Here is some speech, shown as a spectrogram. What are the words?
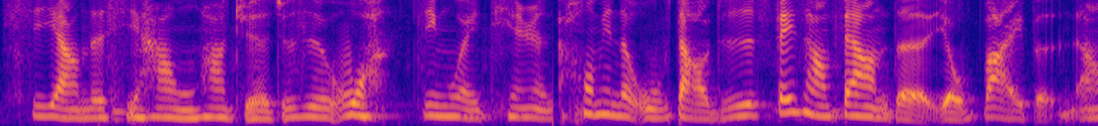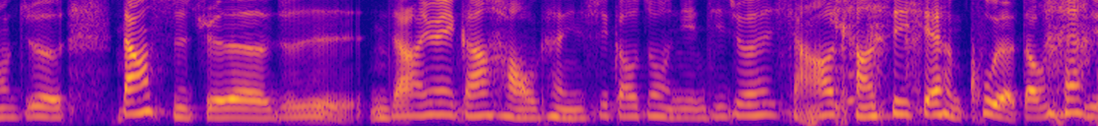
西洋的嘻哈文化，觉得就是哇惊为天人。后面的舞蹈就是非常非常的有 vibe，然后就当时觉得就是你知道，因为刚好我肯定是高中的年纪，就会想要尝试一些很酷的东西，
